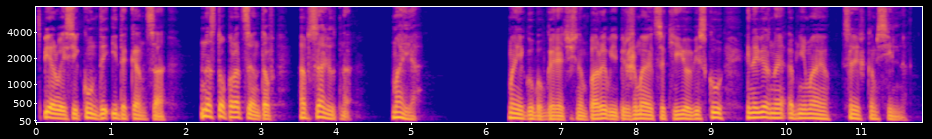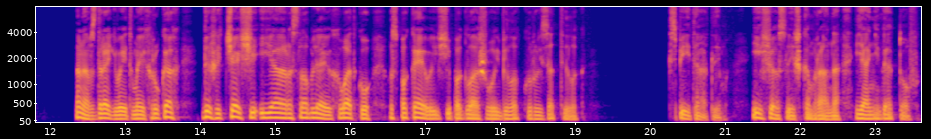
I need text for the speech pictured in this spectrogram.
С первой секунды и до конца. На сто процентов. Абсолютно. Моя. Мои губы в горячечном порыве прижимаются к ее виску и, наверное, обнимаю слишком сильно. Она вздрагивает в моих руках, дышит чаще, и я расслабляю хватку, успокаивающе поглаживаю белокурый затылок. Спи, Татлим. Еще слишком рано, я не готов.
